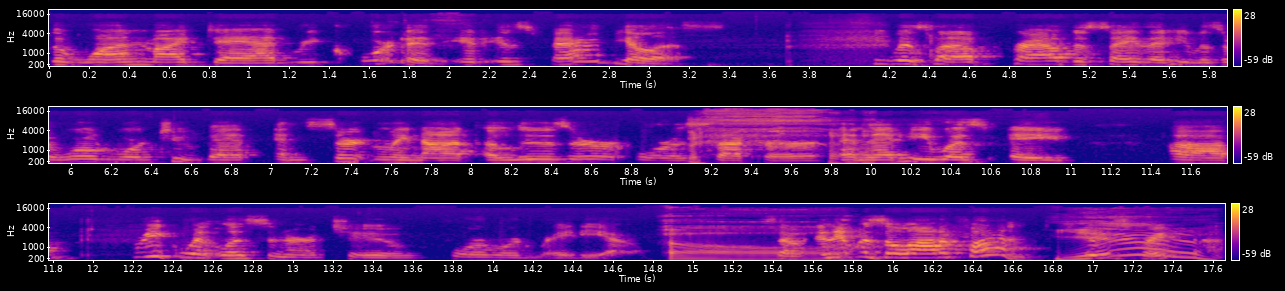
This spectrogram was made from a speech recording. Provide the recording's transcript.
the one my dad recorded. It is fabulous. He was uh, proud to say that he was a World War II vet and certainly not a loser or a sucker, and that he was a um, frequent listener to Forward Radio. Oh. So, and it was a lot of fun. Yeah.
